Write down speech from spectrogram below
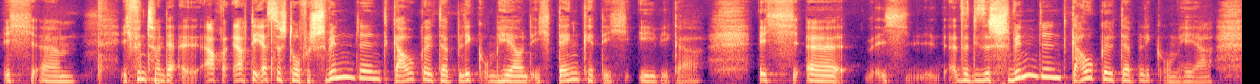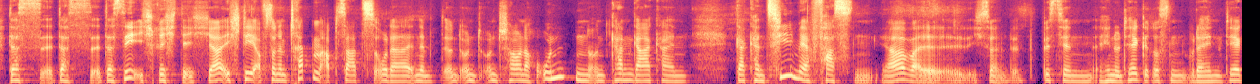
ich, ähm, ich finde schon der, auch, auch die erste Strophe schwindelnd gaukelt der Blick umher und ich denke dich ewiger. Ich, äh, ich, also dieses schwindelnd gaukelt der Blick umher. Das, das, das sehe ich richtig. Ja, ich stehe auf so einem Treppenabsatz oder in einem, und, und, und schaue nach unten und kann gar kein, gar kein Ziel mehr fassen. Ja, weil ich so ein bisschen hin und her gerissen oder hin und her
